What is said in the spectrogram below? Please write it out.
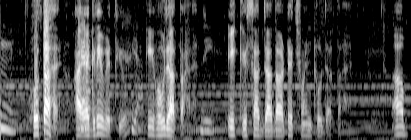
हम्म, होता है। आई एग्री विथ यू कि हो जाता है। जी। एक के साथ ज़्यादा अटैचमेंट हो जाता है। अब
